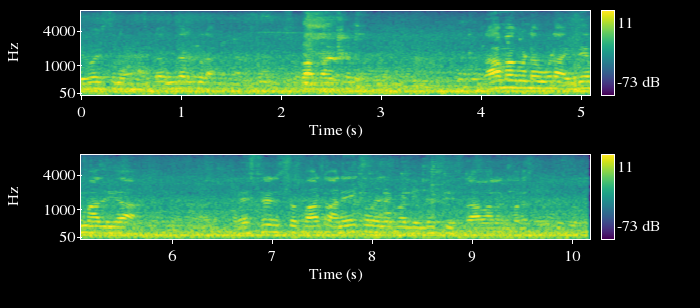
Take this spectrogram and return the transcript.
నిర్వహిస్తున్న అందరూ కూడా శుభాకాంక్షలు. రామగుండం కూడా ఇదే మాదిరిగా రెస్టారెంట్స్తో పాటు అనేకమైనటువంటి ఇండస్ట్రీస్ రావాలని మనసు కోరుకుంటున్నాం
